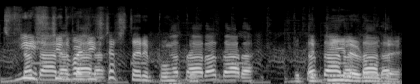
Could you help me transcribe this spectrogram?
224 Da, punkty. da, da, da, da. Wy Debile rude.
